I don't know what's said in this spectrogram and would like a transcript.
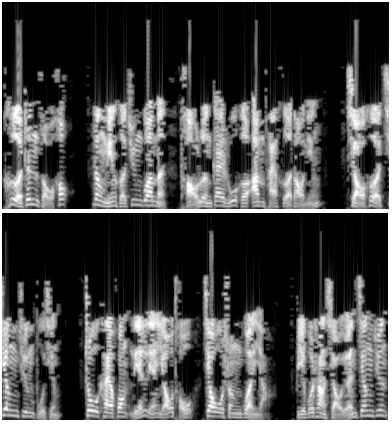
贺真走后，邓明和军官们讨论该如何安排贺道宁。小贺将军不行，周开荒连连摇头，娇生惯养。比不上小袁将军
